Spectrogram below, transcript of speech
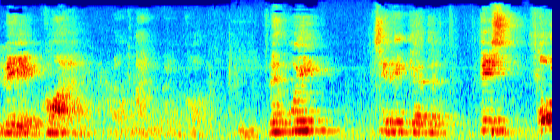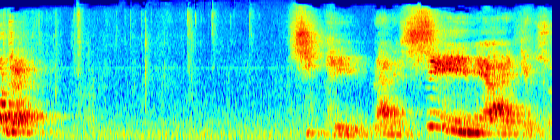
你的管拢安慰我。你为这个叫做 disorder，失去咱的生命的特殊。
